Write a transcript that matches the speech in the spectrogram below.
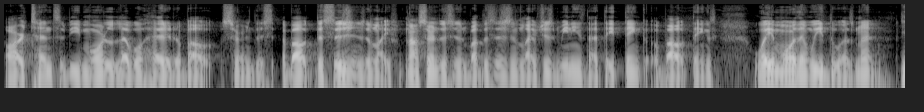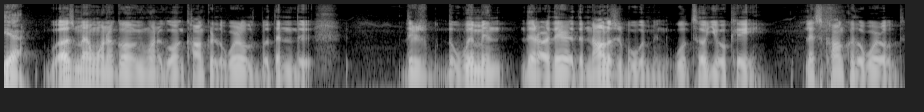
are tend to be more level headed about certain this about decisions in life. Not certain decisions about decisions in life, just meaning that they think about things way more than we do as men Yeah, us men want to go and we want to go and conquer the world, but then the there's the women that are there, the knowledgeable women will tell you, okay, let's conquer the world.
